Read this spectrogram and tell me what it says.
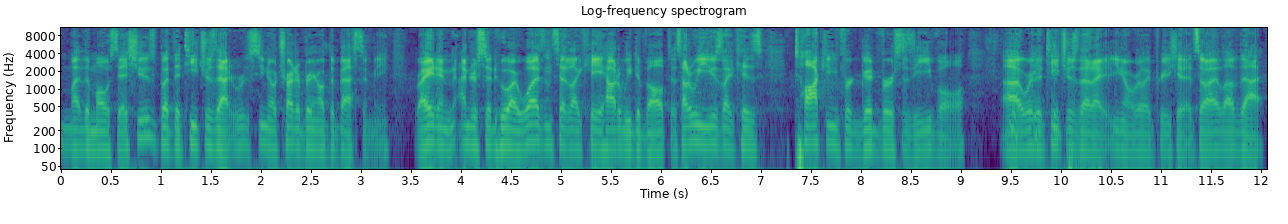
my, the most issues, but the teachers that you know try to bring out the best in me, right, and understood who I was and said like, hey, how do we develop this? How do we use like his talking for good versus evil uh, were the teachers that I, you know, really appreciated. So I love that.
